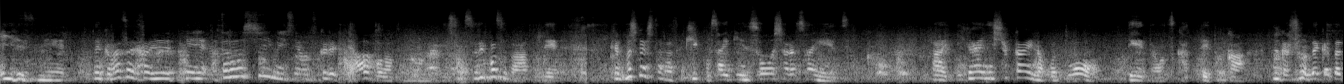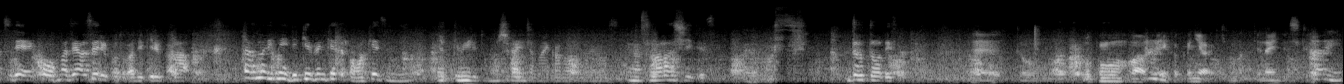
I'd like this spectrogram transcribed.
い。いいですね。なんかまさにそういうね、新しい目線を作るってアートだと思うんです。それこそがアートで。でもしかしたら結構最近ソーシャルサイエンスとか、はい、意外に社会のことをデータを使ってとか、なんかそんな形でこう混ぜ合わせることができるから、あんまりね、理系文系とか分けずにやってみると面白いんじゃないかなと思います。今素晴らしいです。どうどうですえー、と僕もまあ明確には決まってないんですけど、はい。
